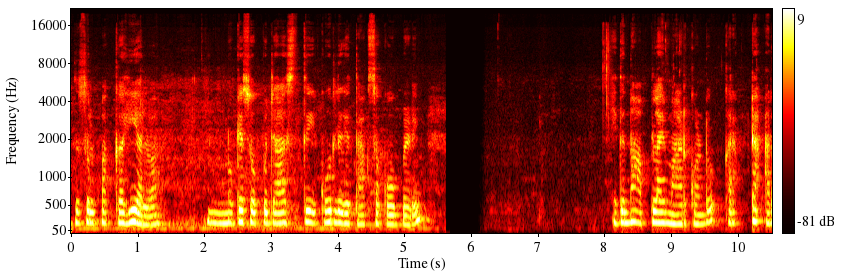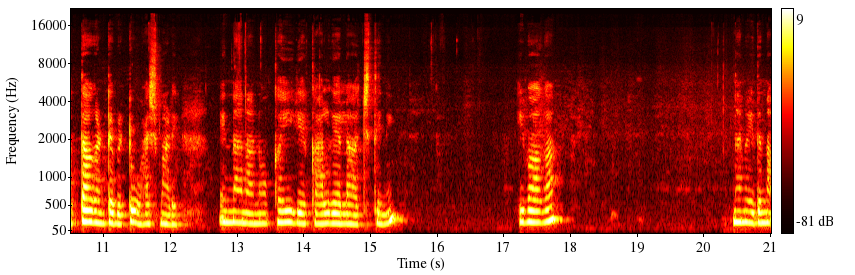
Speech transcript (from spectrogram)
ಇದು ಸ್ವಲ್ಪ ಕಹಿ ಅಲ್ವಾ? ನುಗ್ಗೆ ಸೊಪ್ಪು ಜಾಸ್ತಿ ಕೂದಲಿಗೆ ತಾಗ್ಸೋಕೆ ಹೋಗಬೇಡಿ. ಇದನ್ನು ಅಪ್ಲೈ ಮಾಡಿಕೊಂಡು ಕರೆಕ್ಟ್ ಅರ್ಧ ಗಂಟೆ ಬಿಟ್ಟು ವಾಶ್ ಮಾಡಿ. ಇನ್ನು ನಾನು ಕೈಗೆ ಕಾಲಿಗೆ ಎಲ್ಲ ಹಚ್ತೀನಿ. ಇವಾಗ ನಾನು ಇದನ್ನು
